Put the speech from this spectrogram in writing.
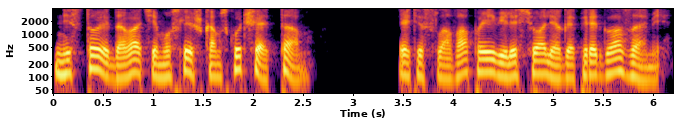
Не стоит давать ему слишком скучать там. Эти слова появились у Олега перед глазами.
